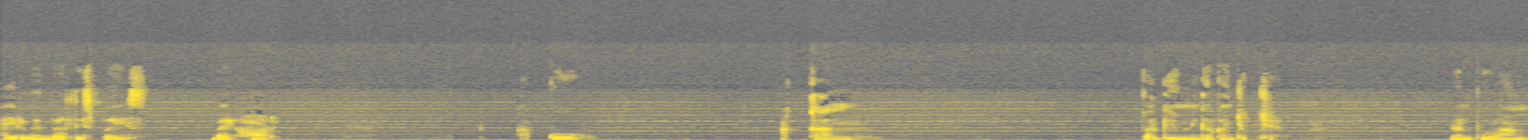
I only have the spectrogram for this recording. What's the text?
I remember this place by heart. Aku akan pergi meninggalkan Jogja dan pulang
